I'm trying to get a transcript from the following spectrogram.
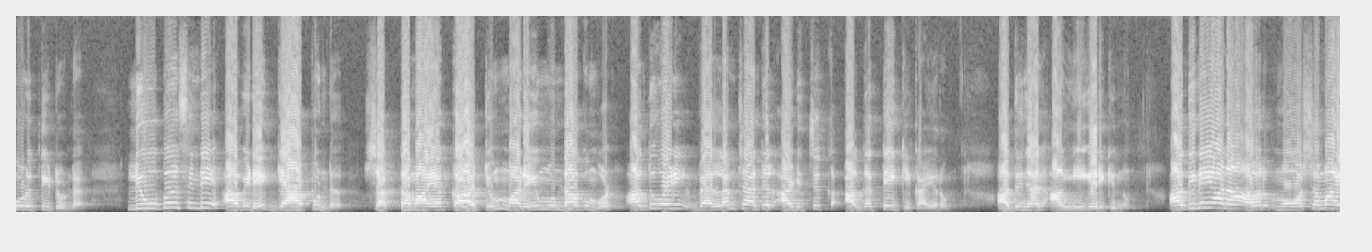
കൊടുത്തിട്ടുണ്ട് ലൂബേഴ്സിന്റെ അവിടെ ഗ്യാപ്പുണ്ട് ശക്തമായ കാറ്റും മഴയും ഉണ്ടാകുമ്പോൾ അതുവഴി വെള്ളം ചാറ്റൽ അടിച്ച് അകത്തേക്ക് കയറും. അത് ഞാൻ അംഗീകരിക്കുന്നു. അതിനെയാണ് അവർ മോശമായ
